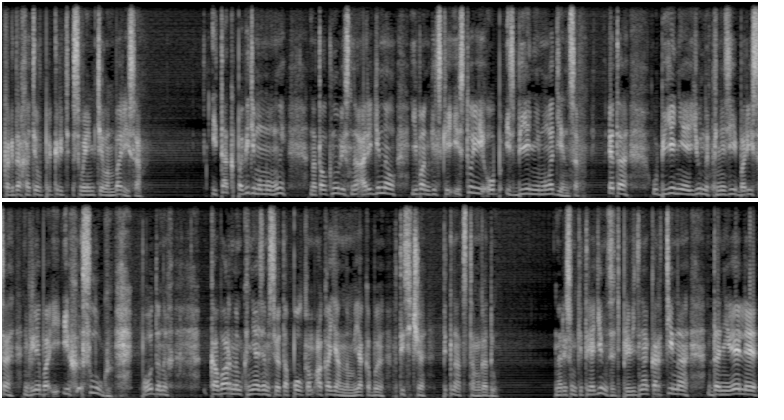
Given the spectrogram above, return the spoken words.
когда хотел прикрыть своим телом Бориса. Итак, по-видимому, мы натолкнулись на оригинал евангельской истории об избиении младенцев. Это убиение юных князей Бориса, Глеба и их слуг, подданных коварным князем Святополком Окаянным, якобы в 1015 году. На рисунке 3.11 приведена картина Даниэле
